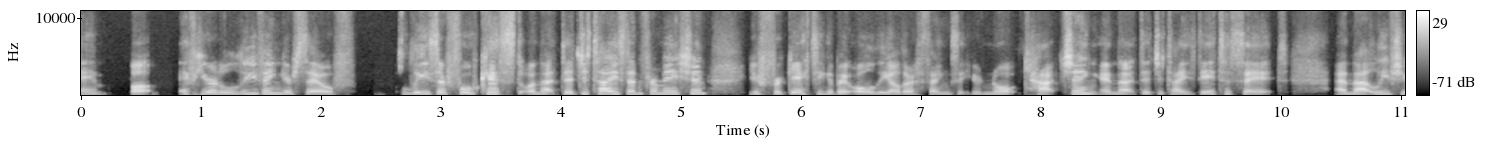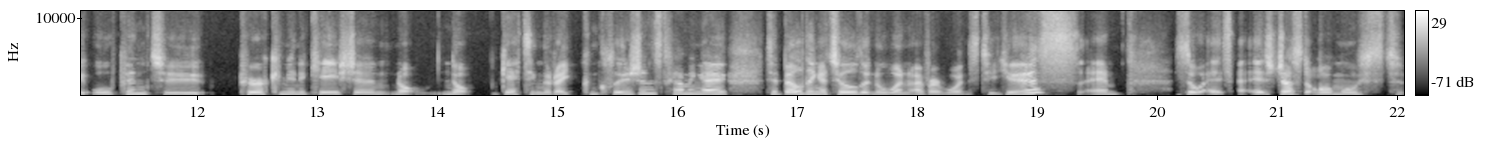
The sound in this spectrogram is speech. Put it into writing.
Um, but if you're leaving yourself laser focused on that digitized information, you're forgetting about all the other things that you're not catching in that digitized data set. And that leaves you open to poor communication, not not getting the right conclusions coming out, to building a tool that no one ever wants to use. Um, so it's it's just almost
